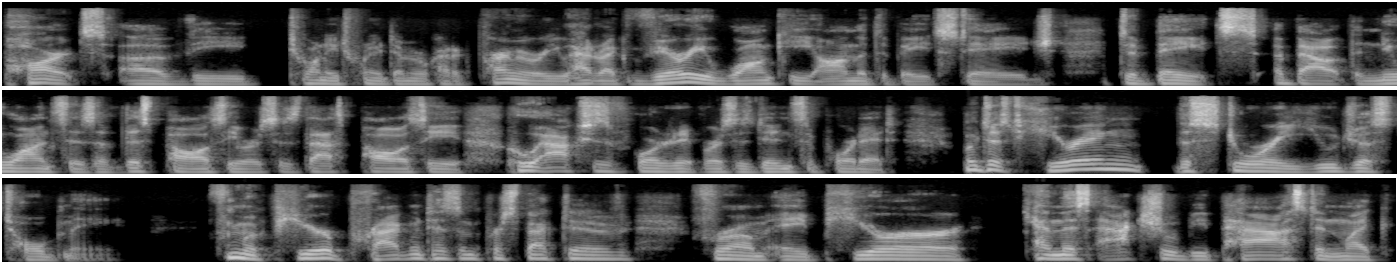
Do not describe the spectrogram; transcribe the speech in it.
parts of the 2020 Democratic primary, you had like very wonky on the debate stage debates about the nuances of this policy versus that policy, who actually supported it versus didn't support it. But just hearing the story you just told me from a pure pragmatism perspective, from a pure can this actually be passed? And like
